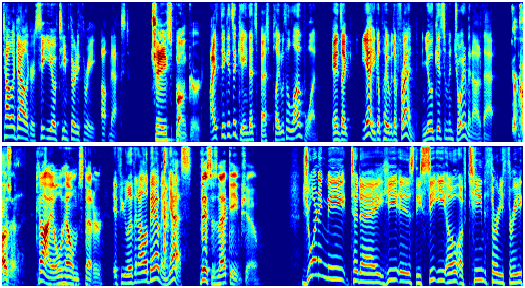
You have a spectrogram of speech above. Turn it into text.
Tyler Gallagher, CEO of Team 33, up next. Chase Bunker. I think it's a game that's best played with a loved one. And it's like, yeah, you can play with a friend, and you'll get some enjoyment out of that. Your cousin. Kyle Helmstetter. If you live in Alabama, yes. This is that game show. Joining me today, he is the CEO of Team 33,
